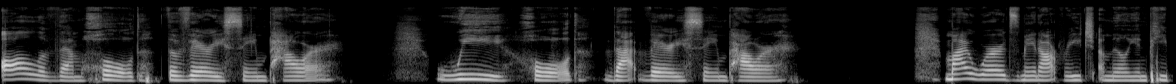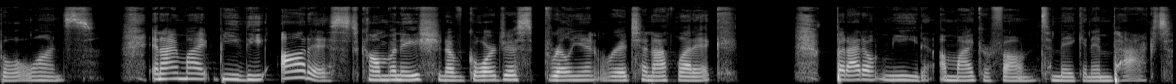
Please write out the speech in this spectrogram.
all of them hold the very same power. We hold that very same power. My words may not reach a million people at once. And I might be the oddest combination of gorgeous, brilliant, rich, and athletic. But I don't need a microphone to make an impact.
